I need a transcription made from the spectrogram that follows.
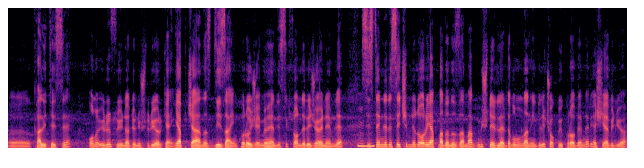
e, kalitesi onu ürün suyuna dönüştürüyorken yapacağınız dizayn, proje, mühendislik son derece önemli. Hı hı. Sistemlerin seçimini doğru yapmadığınız zaman müşteriler de bununla ilgili çok büyük problemler yaşayabiliyor.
